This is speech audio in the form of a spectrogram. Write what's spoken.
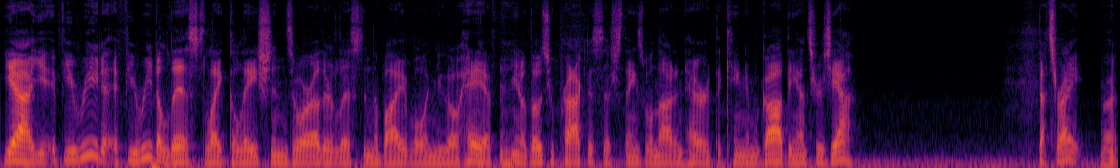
yeah if you read if you read a list like galatians or other lists in the bible and you go hey if you know those who practice such things will not inherit the kingdom of god the answer is yeah that's right Right.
